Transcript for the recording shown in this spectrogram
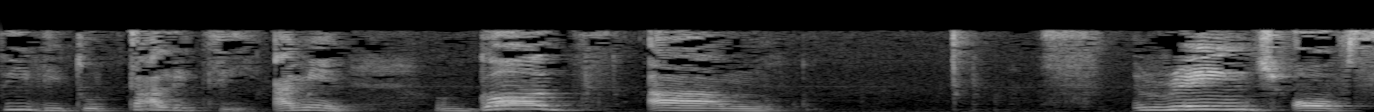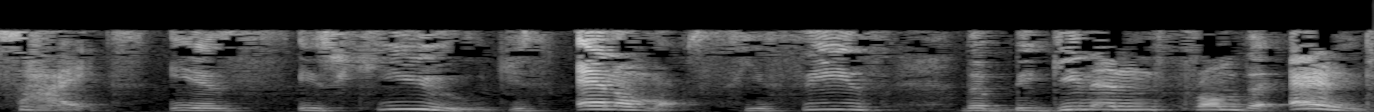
see the totality. I mean, God's um, range of sight is is huge, is enormous. He sees the beginning from the end.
